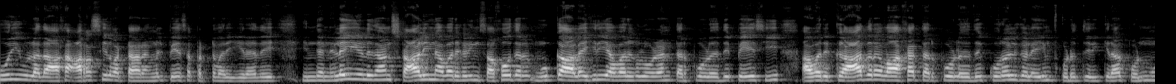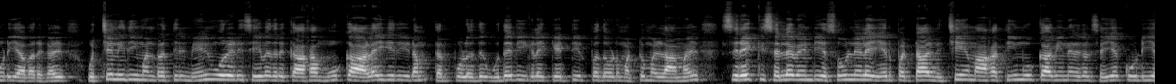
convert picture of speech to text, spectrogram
கூறியுள்ளதாக அரசியல் வட்டாரங்கள் பேசப்பட்டு வருகிறது. இந்த நிலையில்தான் ஸ்டாலின் அவர்களின் சகோதரர் மு. க. அழகிரி அவர்களுடன் தற்பொழுது பேசி அவருக்கு ஆதரவாக தற்பொழுது குரல்களையும் கொடுத்திருக்கிறார் பொன்முடி அவர்கள். உச்சநீதிமன்றத்தில் மேல்முறையீடு செய்வதற்காக மு. க. அழகிரியிடம் தற்பொழுது உதவிகளை கேட்டிருப்பதோடு மட்டுமல்லாமல் சிறைக்கு செல்ல வேண்டிய சூழ்நிலை ஏற்பட்டால் நிச்சயமாக திமுகவினர்கள் செய்யக்கூடிய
